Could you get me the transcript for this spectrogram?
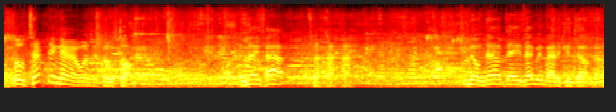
A little tempting there, was it, Coach Clark? Nice hop. You know, nowadays everybody can dunk, huh?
